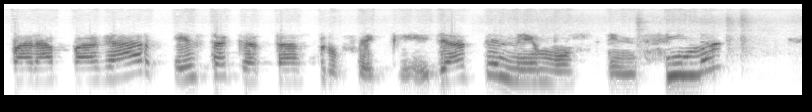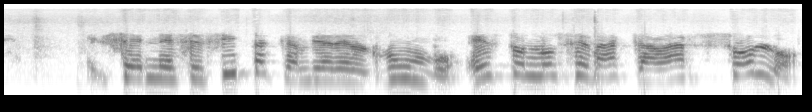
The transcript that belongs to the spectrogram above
para pagar esta catástrofe que ya tenemos encima, se necesita cambiar el rumbo. Esto no se va a acabar solo.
